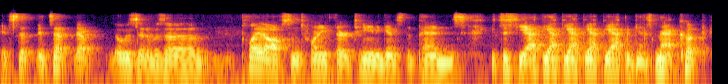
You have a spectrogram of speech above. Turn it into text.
It's that it's that, that was it. It was a playoffs in 2013 against the Pens. He's just yap yap yap yap yap against Matt Cook.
